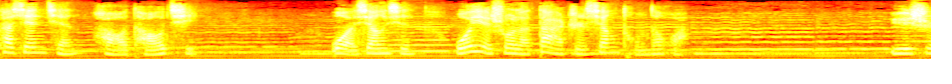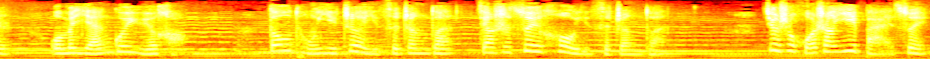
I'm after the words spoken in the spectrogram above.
他先前好淘气。我相信我也说了大致相同的话。于是我们言归于好，都同意这一次争端将是最后一次争端，就是活上一百岁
